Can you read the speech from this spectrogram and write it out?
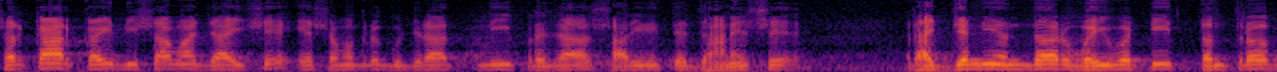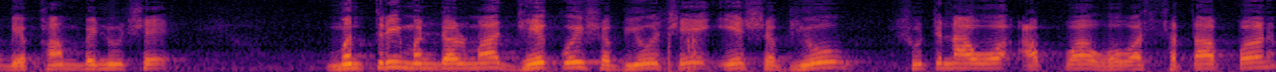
સરકાર કઈ દિશામાં જાય છે એ સમગ્ર ગુજરાતની પ્રજા સારી રીતે જાણે છે. રાજ્યની અંદર વહીવટી તંત્ર બેફામ બન્યું છે. મંત્રીમંડળમાં જે કોઈ સભ્યો છે, એ સભ્યો સૂચનાઓ આપવા હોવા છતાં પણ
